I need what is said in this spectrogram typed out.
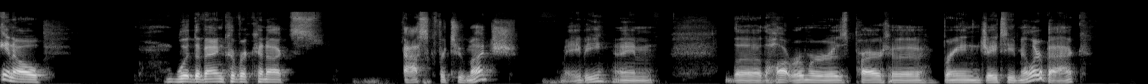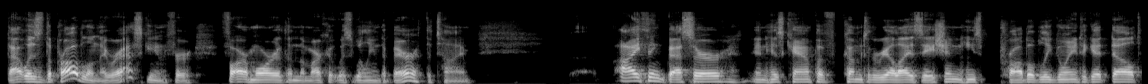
You know, would the Vancouver Canucks ask for too much? Maybe. I mean, the the hot rumor is prior to bringing JT Miller back, that was the problem. They were asking for far more than the market was willing to bear at the time. I think Boeser and his camp have come to the realization he's probably going to get dealt.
